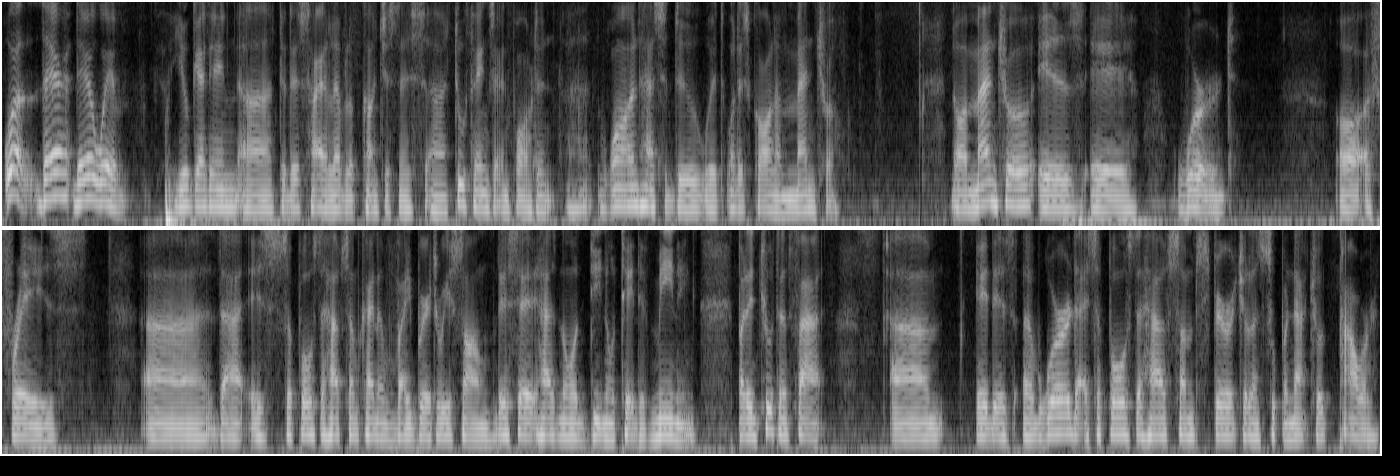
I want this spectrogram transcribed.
Well, their their way of you getting uh, to this higher level of consciousness, uh, two things are important. Uh, one has to do with what is called a mantra. Now, a mantra is a word or a phrase uh, that is supposed to have some kind of vibratory song. They say it has no denotative meaning, but in truth and fact, um, it is a word that is supposed to have some spiritual and supernatural power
